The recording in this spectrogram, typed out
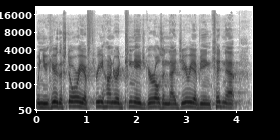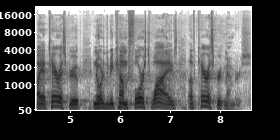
when you hear the story of 300 teenage girls in Nigeria being kidnapped by a terrorist group in order to become forced wives of terrorist group members.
